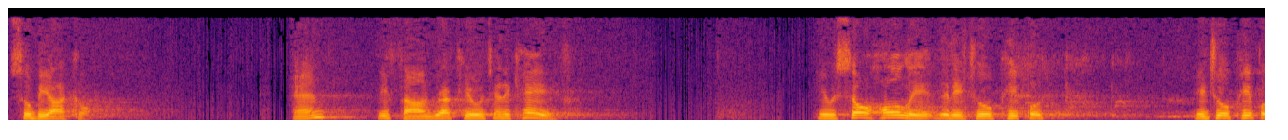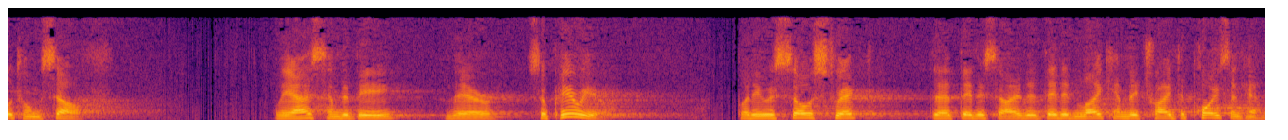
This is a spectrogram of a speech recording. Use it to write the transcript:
Subiaco. And he found refuge in a cave. He was so holy that he drew people he drew people to himself. They asked him to be their superior. But he was so strict that they decided they didn't like him. They tried to poison him.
